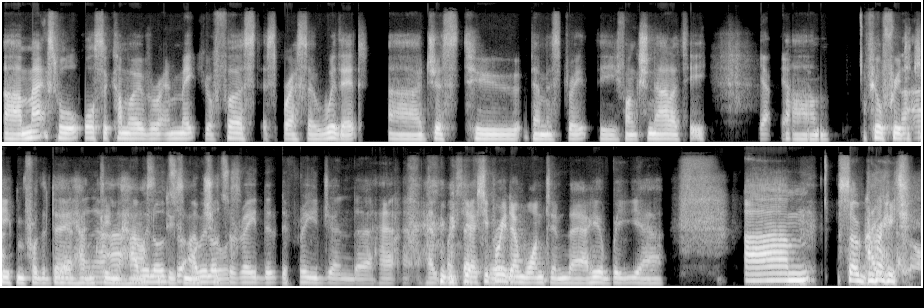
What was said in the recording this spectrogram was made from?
Uh, Max will also come over and make your first espresso with it, uh, just to demonstrate the functionality. Yeah. Um, feel free to uh, keep them for the day. Yeah, haven't cleaned the house. I will also, I will also raid the, the fridge and uh, ha- help myself. yes, you probably don't want him there. He'll be yeah. Um, so great.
